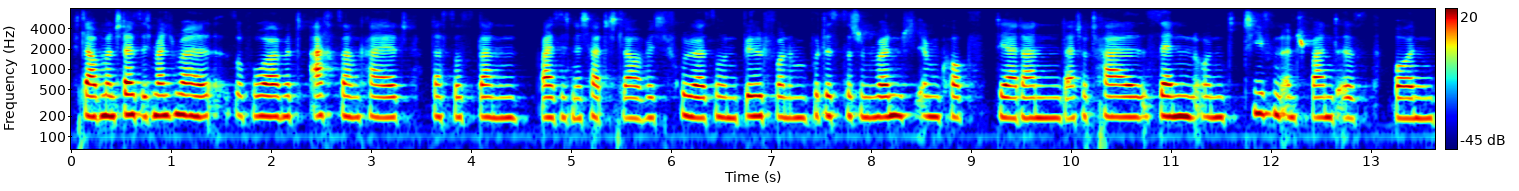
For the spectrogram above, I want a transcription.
Ich glaube, man stellt sich manchmal so vor mit Achtsamkeit, dass das dann, weiß ich nicht, hatte ich glaube ich früher so ein Bild von einem buddhistischen Mönch im Kopf, der dann da total zen und tiefenentspannt ist. Und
